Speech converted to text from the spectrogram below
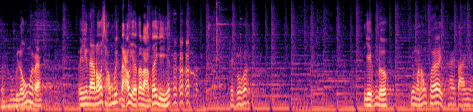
Không bị lú mấy bạn. Tự nhiên đang nói xong không biết não giờ tao làm tới gì hết. Thiệt luôn á. Gì cũng được nhưng mà nó không phê hai tay nha.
